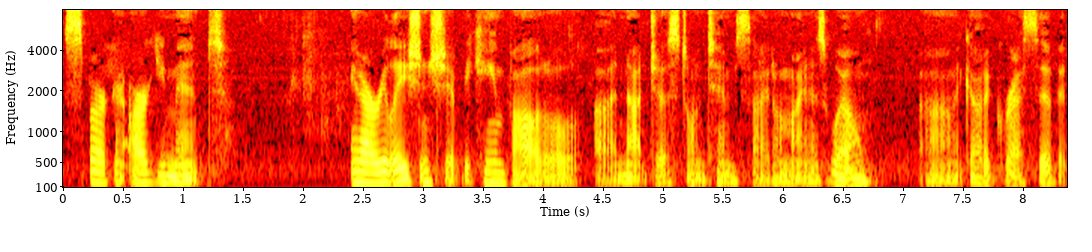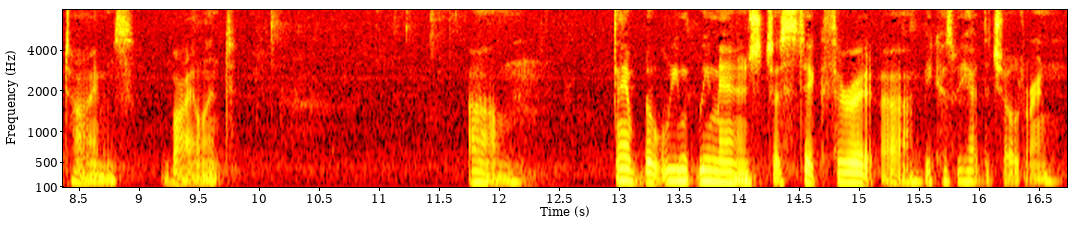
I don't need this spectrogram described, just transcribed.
spark an argument and our relationship became volatile, uh, not just on Tim's side, on mine as well. Um, it got aggressive at times, violent. Um, yeah, but we, we managed to stick through it uh, because we had the children.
